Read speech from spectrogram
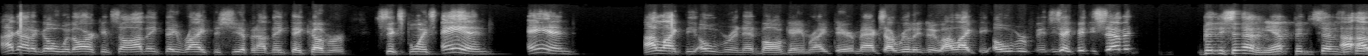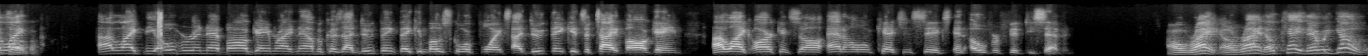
I got to go with Arkansas. I think they right the ship, and I think they cover six points. And and I like the over in that ball game right there, Max. I really do. I like the over. Did you say fifty-seven? Fifty-seven. Yep, fifty-seven. I, I like. I like the over in that ball game right now because I do think they can both score points. I do think it's a tight ball game. I like Arkansas at home catching six and over 57. All right. All right. Okay. There we go.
